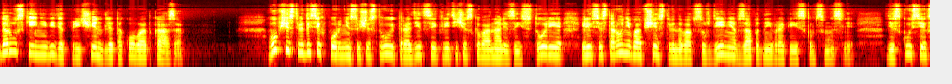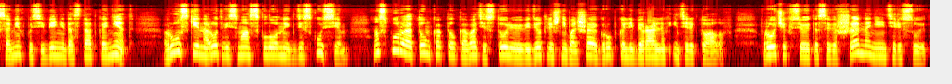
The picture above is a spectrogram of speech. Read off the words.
да русские не видят причин для такого отказа. В обществе до сих пор не существует традиции критического анализа истории или всестороннего общественного обсуждения в западноевропейском смысле. В дискуссиях самих по себе недостатка нет. Русский народ весьма склонный к дискуссиям, но споры о том, как толковать историю, ведет лишь небольшая группа либеральных интеллектуалов. Прочих все это совершенно не интересует,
